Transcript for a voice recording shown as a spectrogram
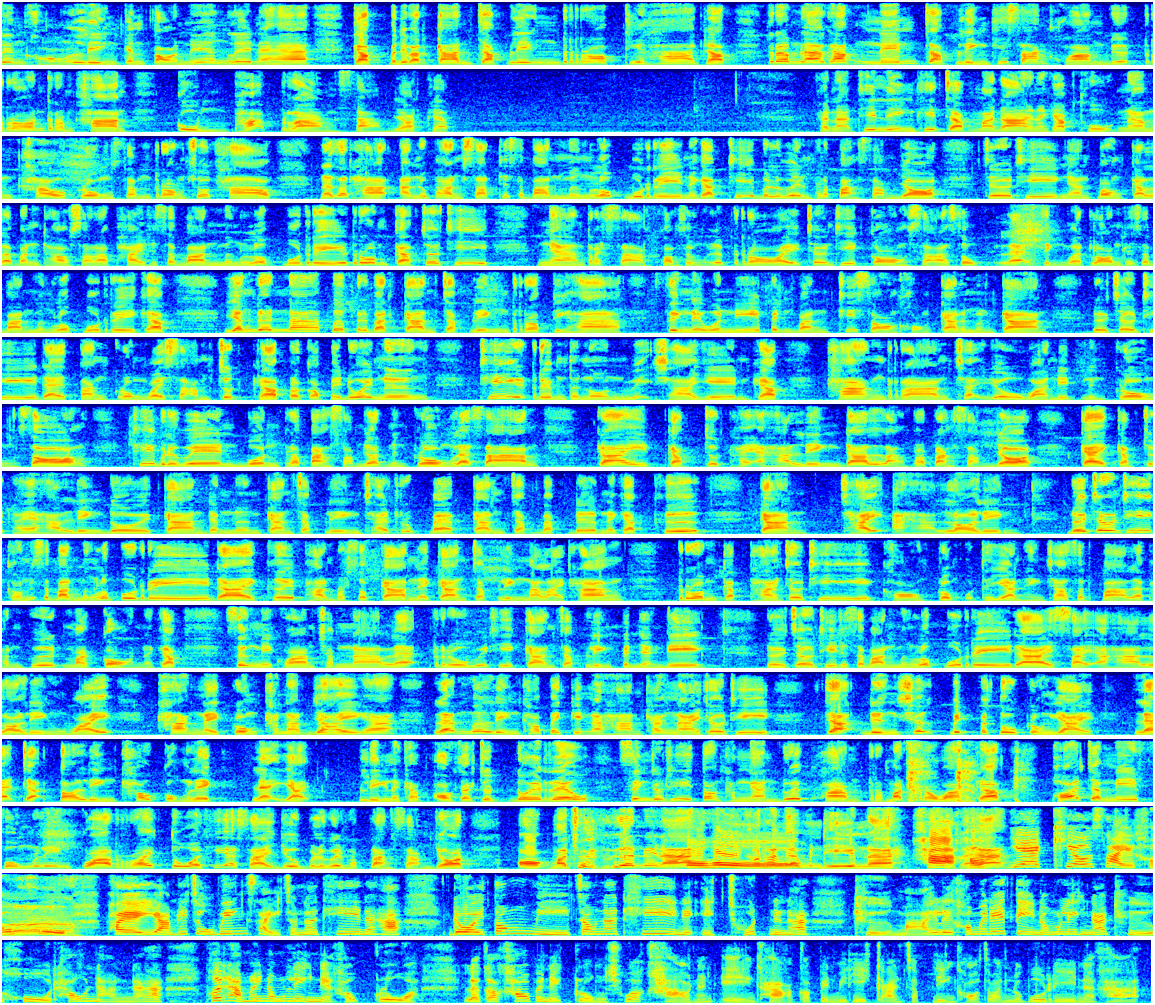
เรื่องของลิงกันต่อเนื่องเลยนะฮะ กับปฏิบัติการจับลิงรอบที่ 5 ครับ เริ่มแล้วครับ เน้นจับลิงที่สร้างความเดือดร้อนรำคาญ กลุ่มพระปรางสามยอดครับ ขณะที่ลิงที่จับมาได้นะครับถูกนำเข้ากรงสำรองชั่วคราวณสถานอนุพันธ์สัตว์เทศบาลเมืองลบบุรีนะครับที่บริเวณพระปางสามยอด เจอที่งานป้องกันและบรรเทาสารภัยเทศบาลเมืองลบบุรี ร่วมกับเจ้าที่งานรักษาความสงบเรียบร้อย เจ้าหน้าที่กองสาธารณสุข และสิ่งแวดล้อมเทศบาลเมืองลบบุรีครับยังเดินหน้าเปิดปฏิบัติการจับลิงรอบที่ 5ซึ่งในวันนี้เป็นวันที่ 2 ของการดำเนินการ โดยเจ้าที่ได้ตั้งกรงไว้ 3 จุดครับ ประกอบไปด้วย 1. ที่ริมถนนวิชาเยนครับข้างร้านชโยวานิช1กรง 2. ที่บริเวณบนพระปรางสามยอด1กรง และ 3. ใกล้กับจุดให้อาหารลิงด้านหลังพระปรางสามยอด ใกล้กับจุดให้อาหารลิง โดยการดำเนินการจับลิง ใช้รูปแบบการจับแบบเดิมนะครับ คือการใช้อาหารล่อลิง โดยเจ้าหน้าที่ของเทศบาลเมืองลบบุรี ได้เคยผ่านประสบการณ์ในการจับลิงมาหลายครั้ง ร่วมกับทางเจ้าที่ของกรมอุทยานแห่งชาติสัตว์ป่าและพันธุ์พืชมาก่อนนะครับ ซึ่งมีความชำนาญและรู้วิธีการจับลิงเป็นอย่างดี โดยเจ้าหน้าที่เทศบาลเมืองลบบุรีได้ใส่อาหารล่อลิงไว้ข้างในกรงขนาดใหญ่ครับและเมื่อลิงเข้าไปกินอาหารข้างในเจ้าที่ จะดึงเชือกปิดประตูกรงใหญ่ และจะต้อนลิงเข้ากรงเล็ก และย้าย ลิงนะครับออกจากจุดโดยเร็ว ซึ่งเจ้าที่ต้องทำงานด้วยความระมัดระวังครับ เพราะจะมีฝูงลิงกว่าร้อยตัวที่อาศัยอยู่บริเวณพระปรางสามยอดออกมาช่วยเพื่อนด้วยนะโอ้โหเขาทำงานเป็นทีมนะค่ะนะเขาฮะแยกเขี้ยวใส่เขาอ่าขู่พยายามที่จะวิ่งใส่เจ้าหน้าที่นะคะ โดยต้องมีเจ้าหน้าที่ในยอีกชุดหนึงนะคะถือไม้เลยเขาไม่ได้ตีน้องลิงนะถือขู่เท่านั้นนะคะ เพื่อทำให้น้องลิงเนี่ยเขากลัว แล้วก็เข้าไปในกรงชั่วคราวนั่นเองค่ะ ก็เป็นวิธีการจับลิงของจังหวัดลบบุรีนะคะ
